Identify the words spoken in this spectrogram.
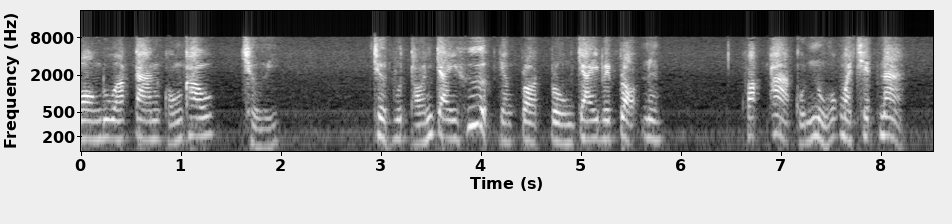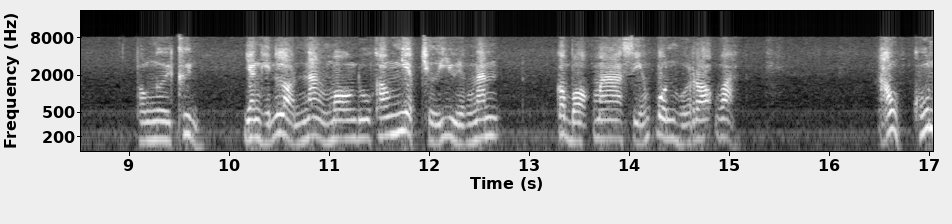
มองดูอาการของเขาเฉย เฉิดบุตรถอนใจเฮือกอย่างปลอดโปร่งใจไปปลอดหนึ่ง ควักผ้าขนหนูออกมาเช็ดหน้า พอเงยขึ้น ยังเห็นหล่อนนั่งมองดูเขาเงียบเฉยอยู่อย่างนั้น ก็บอกมาเสียงปนหัวเราะว่า เอาคุณ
